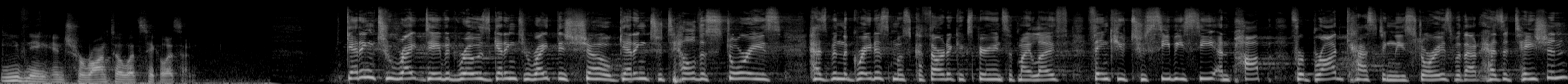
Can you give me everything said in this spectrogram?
evening in Toronto. Let's take a listen. Getting to write David Rose, getting to write this show, getting to tell the stories has been the greatest, most cathartic experience of my life. Thank you to CBC and POP for broadcasting these stories without hesitation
